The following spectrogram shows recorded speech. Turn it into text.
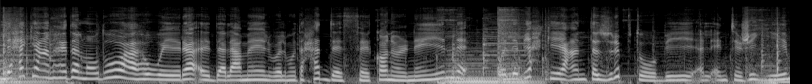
اللي حكي عن هذا الموضوع هو رائد الأعمال والمتحدث كونر نيل واللي بيحكي عن تجربته بالإنتاجية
